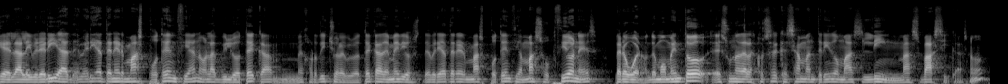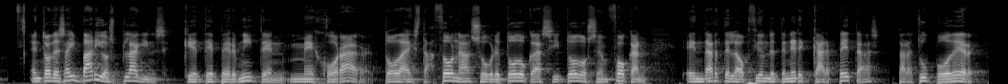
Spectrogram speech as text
que la librería debería tener más potencia, ¿no? La biblioteca, mejor dicho, la biblioteca de medios debería tener más potencia, más opciones, pero bueno, de momento es una de las cosas que se han mantenido más lean, más básicas, ¿no? Entonces hay varios plugins que te permiten mejorar toda esta zona, sobre todo casi todos se enfocan en darte la opción de tener carpetas para tú poder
